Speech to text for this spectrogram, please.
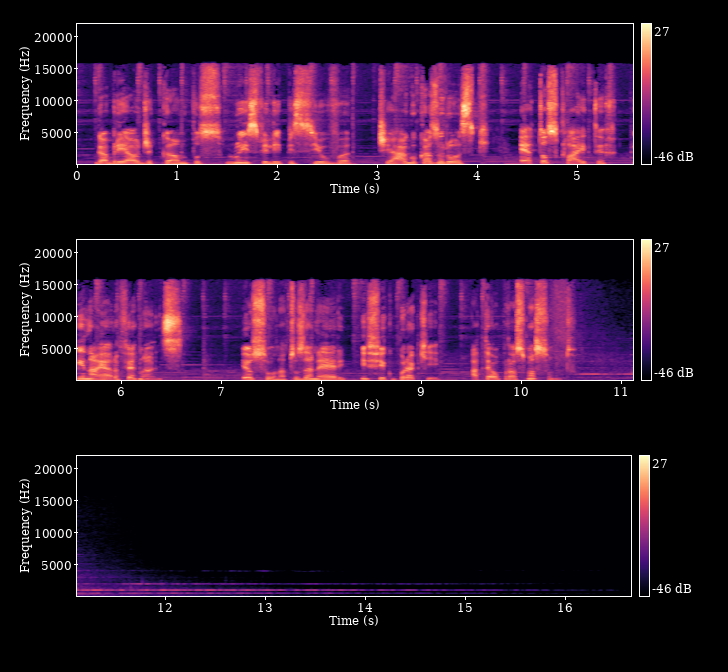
Gabriel de Campos, Luiz Felipe Silva, Tiago Kazuroski, Etos Kleiter e Nayara Fernandes. Eu sou Natuzaneri e fico por aqui. Até o próximo assunto.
